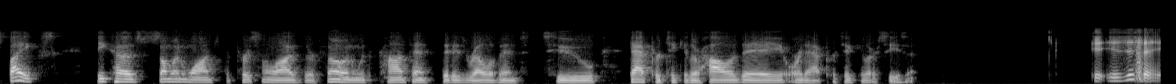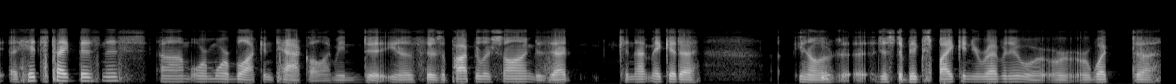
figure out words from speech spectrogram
spikes because someone wants to personalize their phone with content that is relevant to that particular holiday or that particular season. Is this a, a hits type business um, or more block and tackle? I mean, do, you know, if there's a popular song, does that can that make it a you know just a big spike in your revenue, or or, or what? Uh,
